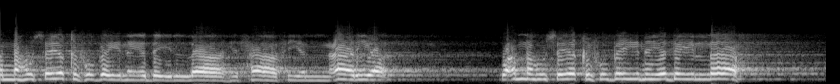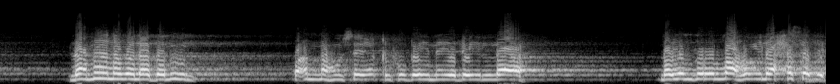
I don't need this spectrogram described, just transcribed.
أنه سيقف بين يدي الله حافيا عاريا وأنه سيقف بين يدي الله لا مال ولا بنون وأنه سيقف بين يدي الله لا ينظر الله إلى حسبه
